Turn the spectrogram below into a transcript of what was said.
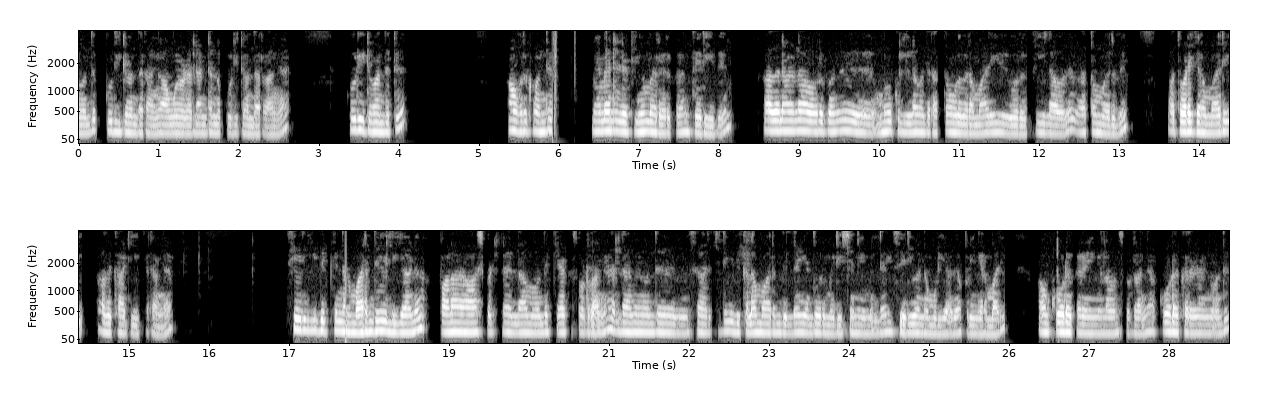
வந்து கூட்டிகிட்டு வந்துடுறாங்க அவங்களோட லண்டனுக்கு கூட்டிகிட்டு வந்துடுறாங்க கூட்டிகிட்டு வந்துட்டு அவருக்கு வந்து மெமரியில் டியூமர் இருக்குதுன்னு தெரியுது. அதனால் அவருக்கு வந்து மூக்குலாம் வந்து ரத்தம் விழுகிற மாதிரி ஒரு ஃபீல் ஆகுது. ரத்தம் வருது. துடைக்கிற மாதிரி அதை காட்டிக்கிறாங்க சரி இதுக்கு நான் மருந்தே இல்லையான்னு பல ஹாஸ்பிட்டலில் எல்லாமே வந்து கேட்க சொல்கிறாங்க எல்லாமே வந்து விசாரிச்சுட்டு இதுக்கெல்லாம் மருந்து இல்லை எந்த ஒரு மெடிசனும் இல்லை சரி பண்ண முடியாது அப்படிங்கிற மாதிரி அவங்க கூட இருக்கிறவங்கலாம் வந்து சொல்கிறாங்க கூட இருக்கிறவங்க வந்து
